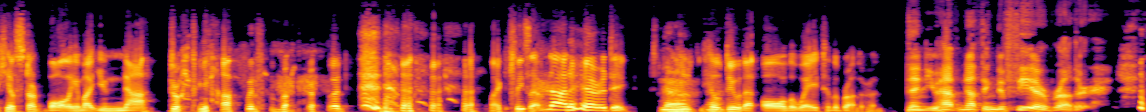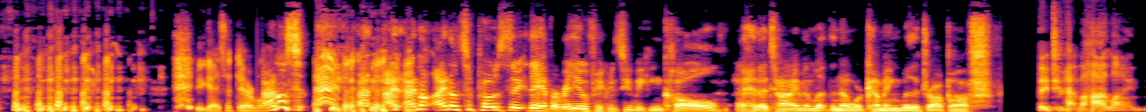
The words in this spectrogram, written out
he'll start bawling about you not dropping off with the Brotherhood. like, please, I'm not a heretic. No, he'll, he'll do that all the way to the Brotherhood. Then you have nothing to fear, brother. You guys are terrible. I don't. s- I, I- I don't. I don't suppose they, they have a radio frequency we can call ahead of time and let them know we're coming with a drop off. they do have a hotline.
